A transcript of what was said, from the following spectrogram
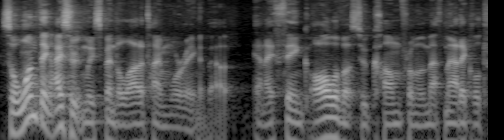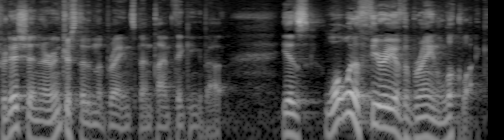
So one thing I certainly spend a lot of time worrying about, and I think all of us who come from a mathematical tradition and are interested in the brain spend time thinking about, is what would a theory of the brain look like?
